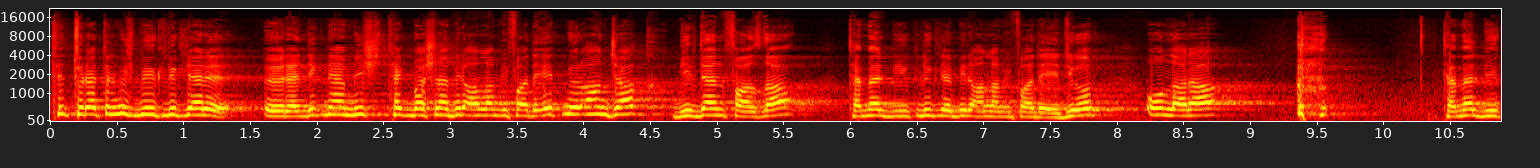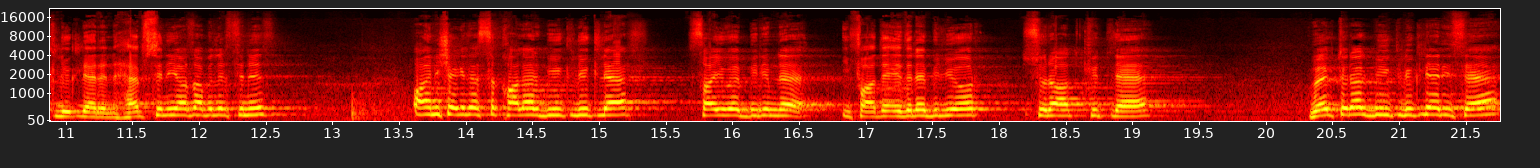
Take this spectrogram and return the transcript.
Türetilmiş büyüklükleri öğrendik. Neymiş? Tek başına bir anlam ifade etmiyor ancak birden fazla temel büyüklükle bir anlam ifade ediyor. Onlara temel büyüklüklerin hepsini yazabilirsiniz. Aynı şekilde skaler büyüklükler sayı ve birimle ifade edilebiliyor. Sürat, kütle. Vektörel büyüklükler ise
